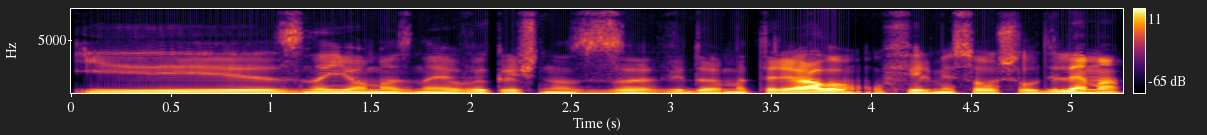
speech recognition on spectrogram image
і знайома з нею виключно з відеоматеріалу у фільмі Social Dilemma,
